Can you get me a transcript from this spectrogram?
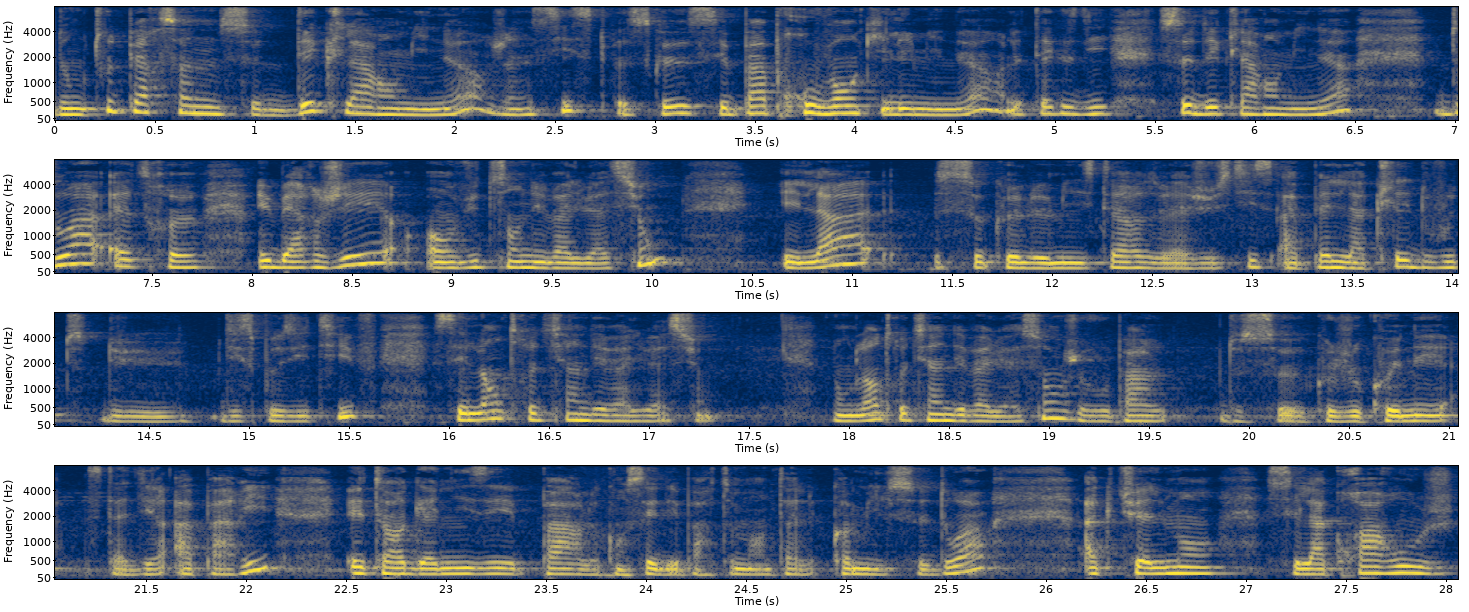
Donc toute personne se déclarant mineur, j'insiste parce que c'est pas prouvant qu'il est mineur, le texte dit se déclarant mineur, doit être hébergé en vue de son évaluation. Et là, ce que le ministère de la Justice appelle la clé de voûte du dispositif, c'est l'entretien d'évaluation. Donc l'entretien d'évaluation, je vous parle de ce que je connais, c'est-à-dire à Paris, est organisé par le conseil départemental comme il se doit. Actuellement, c'est la Croix-Rouge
